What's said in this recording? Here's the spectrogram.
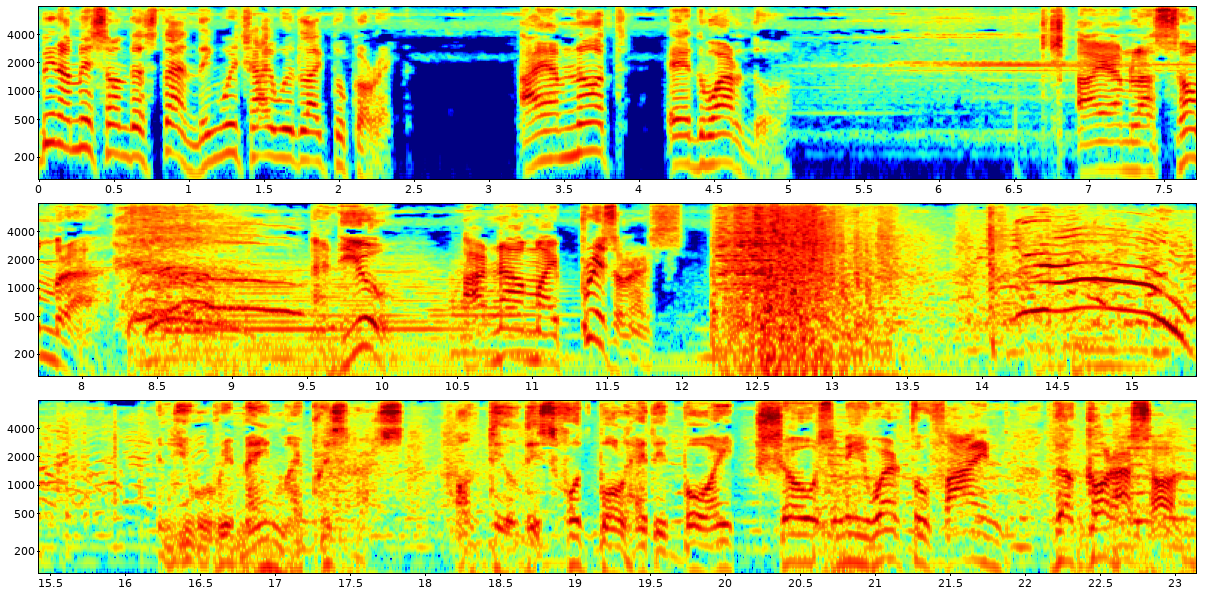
been a misunderstanding which I would like to correct. I am not Eduardo. I am La Sombra. And you are now my prisoners. No! And you will remain my prisoners until this football-headed boy shows me where to find the Corazon.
